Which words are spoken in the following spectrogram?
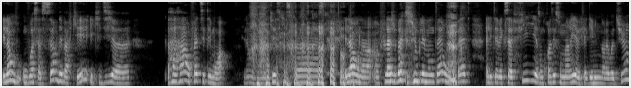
Et là, on, voit sa sœur débarquer et qui dit euh, Ah ah, en fait, c'était moi. Et là, on se dit Qu'est-ce qui se passe? Et là, on a un flashback supplémentaire où en fait, elle était avec sa fille, elles ont croisé son mari avec la gamine dans la voiture.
